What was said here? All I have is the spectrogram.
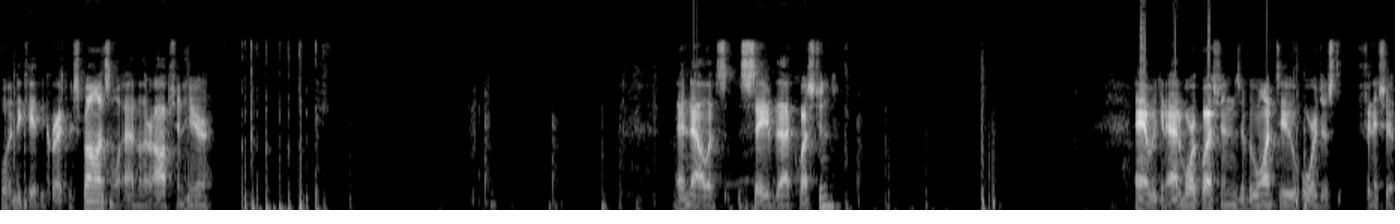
will indicate the correct response, and we'll add another option here. And now let's save that question. And we can add more questions if we want to, or just finish it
